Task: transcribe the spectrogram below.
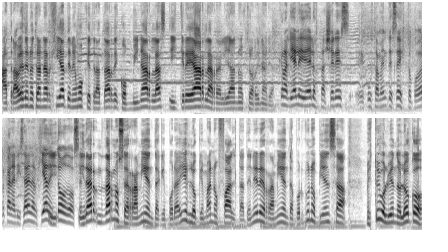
a través de nuestra energía tenemos que tratar de combinarlas y crear la realidad no extraordinaria. Que en realidad la idea de los talleres eh, justamente es esto, poder canalizar energía de y, todos. y dar, darnos herramienta, que por ahí es lo que más nos falta, tener herramientas, porque uno piensa, me estoy volviendo loco,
